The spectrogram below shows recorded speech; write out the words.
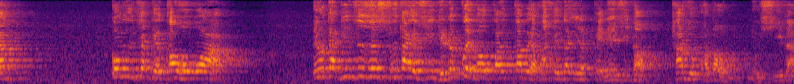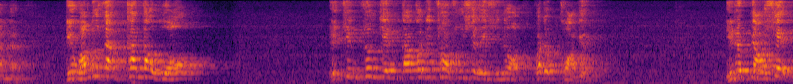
啊，讲要接着交互我，因为在林志升时代时，这个贵州关到尾发现他一个骗的时候，他就跑到纽西兰了。你网络上看到我。你进春天刚刚你创出息的时候，我都看到你的表现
